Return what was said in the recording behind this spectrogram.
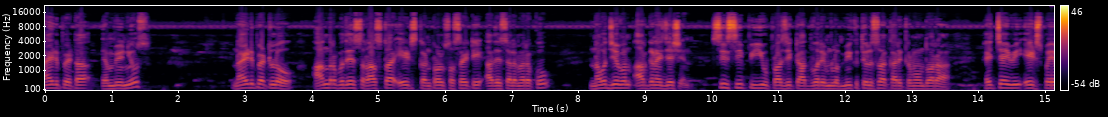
Naidupeta MB news. నాయుడుపేటలో ఆంధ్రప్రదేశ్ రాష్ట్ర ఎయిడ్స్ కంట్రోల్ సొసైటీ ఆదేశాల మేరకు నవజీవన్ ఆర్గనైజేషన్ సిసిపియు ప్రాజెక్ట్ ఆధ్వర్యంలో మీకు తెలుసా కార్యక్రమం ద్వారా హెచ్ఐవి ఎయిడ్స్పై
